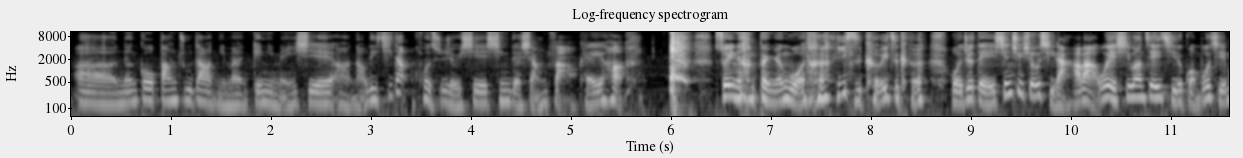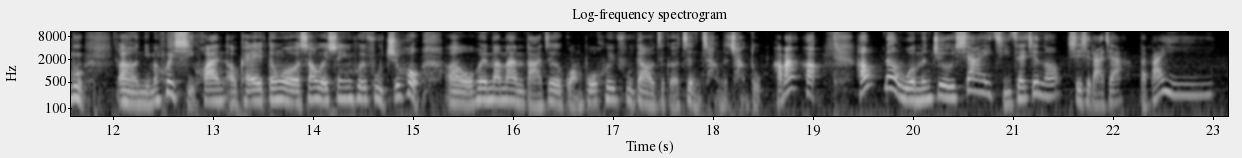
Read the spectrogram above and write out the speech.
呃，能够帮助到你们，给你们一些啊、脑力激荡，或者是有一些新的想法，OK 哈。所以呢，本人我呢 一直咳一直咳，我就得先去休息啦，好吧？我也希望这一期的广播节目，呃，你们会喜欢，OK？等我稍微声音恢复之后，呃，我会慢慢把这个广播恢复到这个正常的长度，好吧？好，好，那我们就下一集再见喽，谢谢大家，拜拜。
